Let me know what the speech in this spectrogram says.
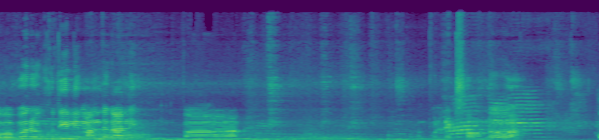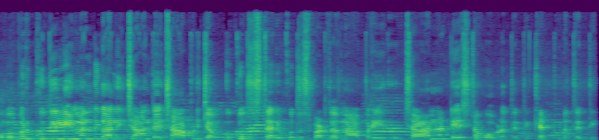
ಒಬ್ಬೊಬ್ಬರು ಕುದೀಲಿ, ಮಂದಗಾಲಿ. ಬಾ. Bullet sound. ಒಬ್ಬೊಬ್ಬರು ಕುದಿಲಿ, ಮಂದಗಾಲಿ, ಚಾ ಅಂತ ಚಾಪುಡಿ ಜಗ್ಗು ಕುದಿಸ್ತಾರೆ. ಕುದಿಸ್ಬಾರ್ದು ಅದನ್ನ ಆಪರಿ. ಚಾನ ಟೇಸ್ಟಾಗಿ ಹೋಗ್ಬಿಡ್ತೈತಿ, ಕೆಟ್ಟ ಬಿಡ್ತೈತಿ.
